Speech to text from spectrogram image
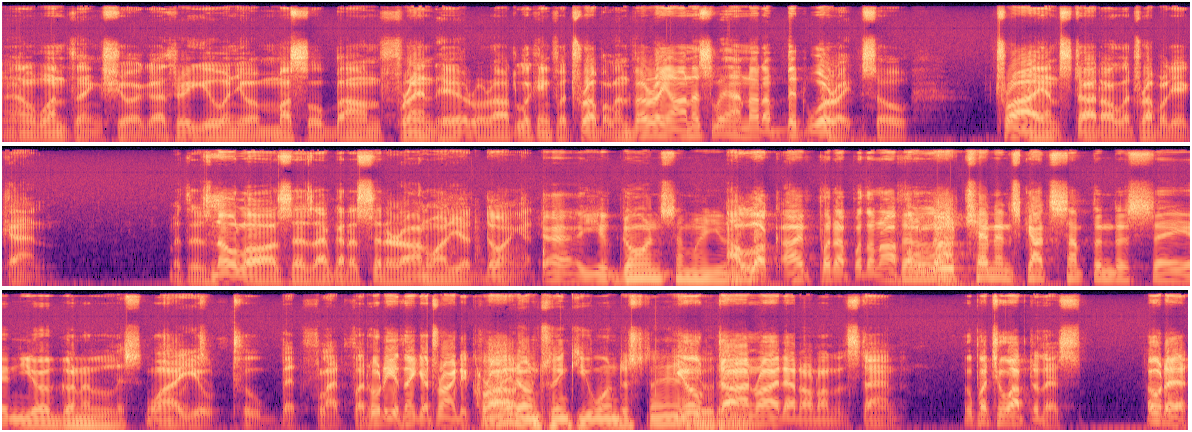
Well, one thing's sure, Guthrie. You and your muscle bound friend here are out looking for trouble. And very honestly, I'm not a bit worried, so try and start all the trouble you can. But there's no law says I've got to sit around while you're doing it. Uh, you going somewhere, you Now, look, I've put up with an awful The lot. lieutenant's got something to say, and you're gonna listen. Why, you two bit flatfoot. Who do you think you're trying to crowd? I don't think you understand, You Udo. darn right I don't understand. Who put you up to this? Who did?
